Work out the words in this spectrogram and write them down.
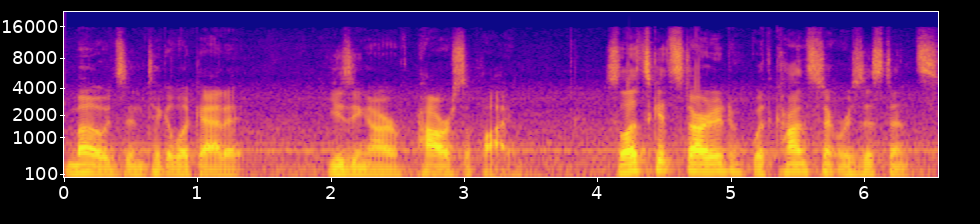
modes and take a look at it using our power supply. So let's get started with constant resistance.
